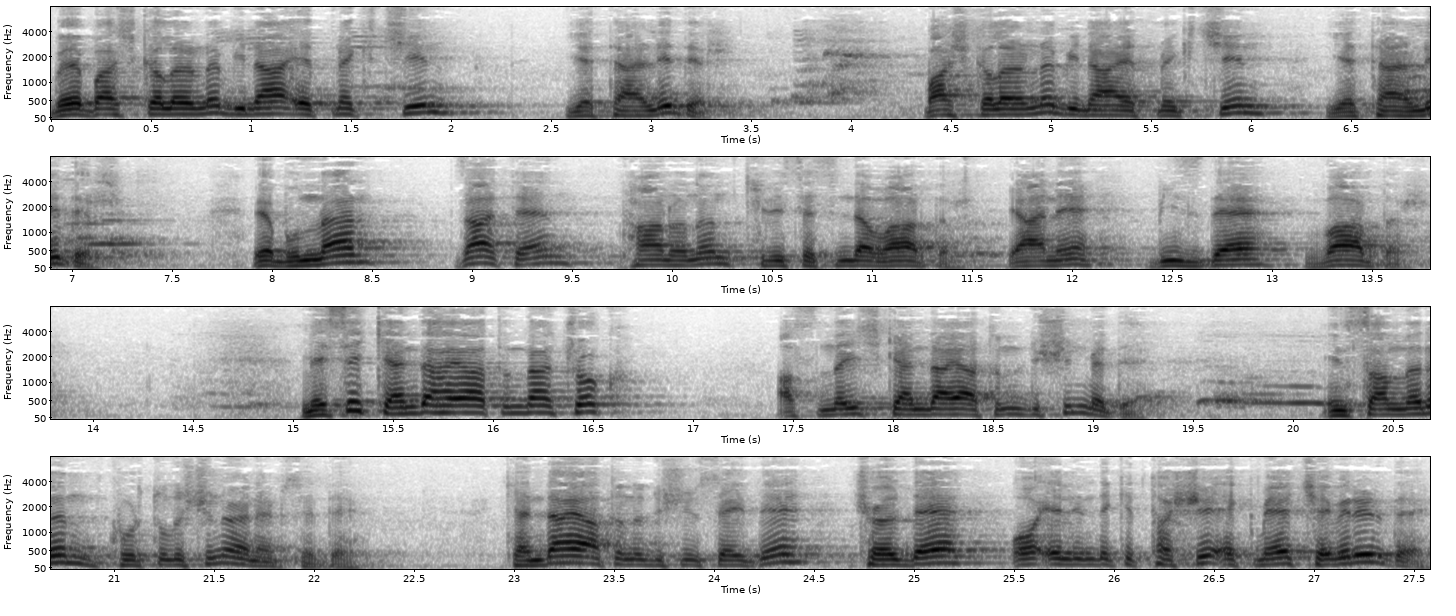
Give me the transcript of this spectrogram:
ve başkalarını bina etmek için yeterlidir. Başkalarını bina etmek için yeterlidir. Ve bunlar zaten Tanrı'nın kilisesinde vardır. Yani bizde vardır. Mesih kendi hayatından çok aslında hiç kendi hayatını düşünmedi. İnsanların kurtuluşunu önemsedi. Kendi hayatını düşünseydi çölde o elindeki taşı ekmeğe çevirirdi.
